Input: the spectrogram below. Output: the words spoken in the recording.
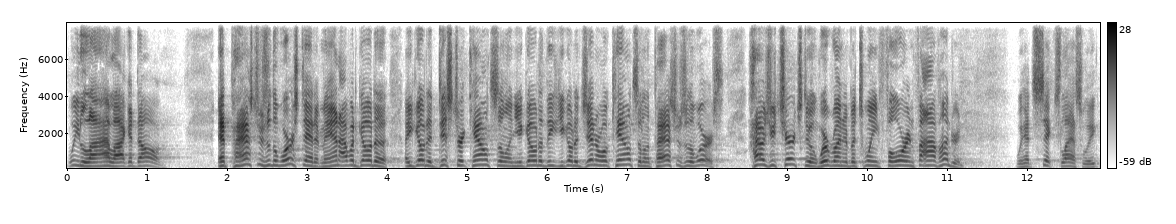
We lie like a dog and pastors are the worst at it, man. I would go to you go to district council and you go to the you go to general council and the pastors are the worst. How's your church doing? We're running between four and five hundred. We had six last week.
